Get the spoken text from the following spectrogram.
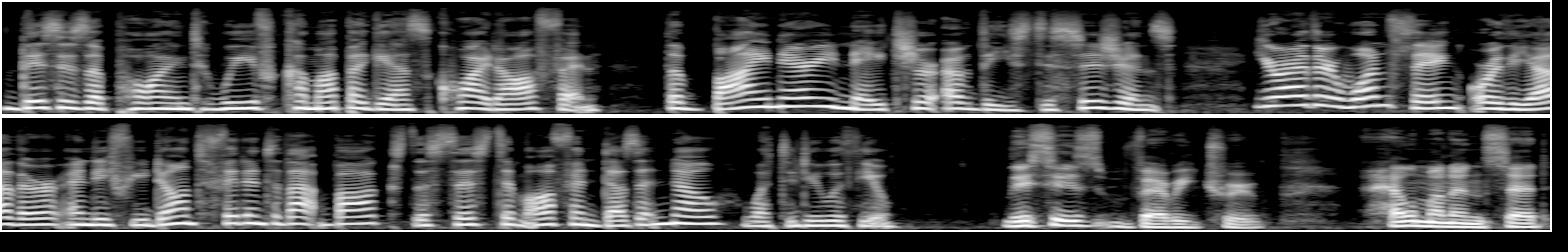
This is a point we've come up against quite often the binary nature of these decisions. You're either one thing or the other, and if you don't fit into that box, the system often doesn't know what to do with you. This is very true. Helmanen said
